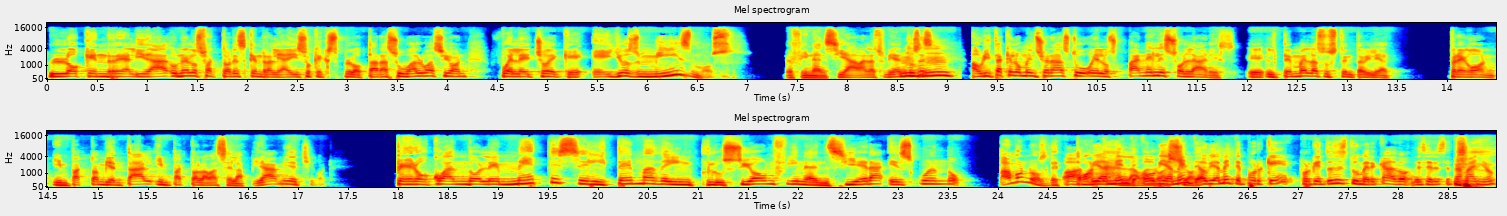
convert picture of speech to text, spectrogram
lo que en realidad, uno de los factores que en realidad hizo que explotara su valuación fue el hecho de que ellos mismos financiaban las unidades. Entonces, ahorita que lo mencionabas tú, oye, los paneles solares, eh, el tema de la sustentabilidad, pregón, impacto ambiental, impacto a la base de la pirámide, chingón. Pero cuando le metes el tema de inclusión financiera es cuando vámonos de Obviamente, obviamente, obviamente. ¿Por qué? Porque entonces tu mercado de ser ese tamaño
